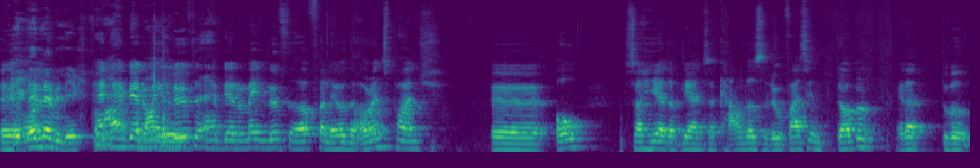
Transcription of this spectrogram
øh, Den lader vi ikke. han, han, bliver normalt løftet, han bliver normalt løftet op for at lave The Orange Punch. Øh, og så her, der bliver han så countered, så det er jo faktisk en dobbelt, eller du ved,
